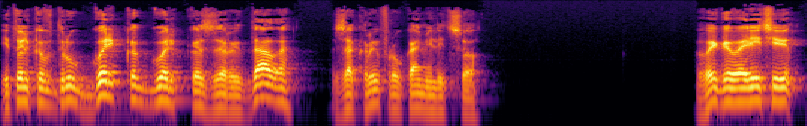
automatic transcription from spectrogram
и только вдруг горько-горько зарыдала, закрыв руками лицо. «Вы говорите,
